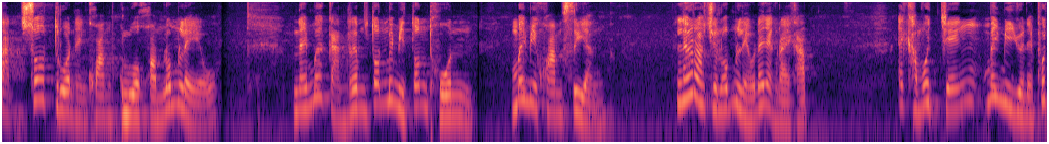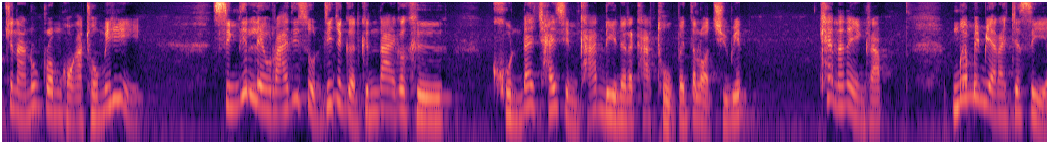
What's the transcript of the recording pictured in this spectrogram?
ตัดโซ่ตรวนแห่งความกลัวความล้มเหลว ในเมื่อการเริ่มต้นไม่มีต้นทุน ไม่มีความเสี่ยง แล้วเราจะล้มเหลวได้อย่างไรครับ ไอ้คำว่าเจ๊งไม่มีอยู่ในพจนานุกรมของอะโ o มี่สิ่งที่เลวร้ายที่สุดที่จะเกิดขึ้นได้ก็คือ คุณได้ใช้สินค้าดีในราคาถูกไปตลอดชีวิต แค่นั้นเองครับ เมื่อไม่มีอะไรจะเสีย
